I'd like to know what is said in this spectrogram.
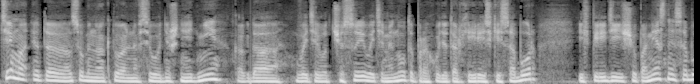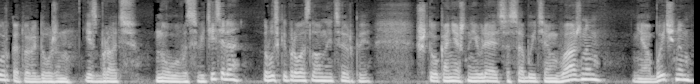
Тема эта особенно актуальна в сегодняшние дни, когда в эти вот часы, в эти минуты проходит архиерейский собор, и впереди еще поместный собор, который должен избрать нового святителя Русской Православной Церкви, что, конечно, является событием важным, необычным,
